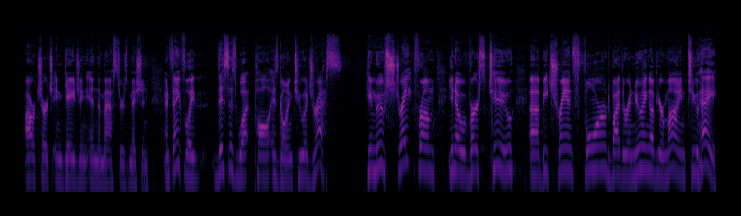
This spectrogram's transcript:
our church engaging in the Master's mission. And thankfully, this is what Paul is going to address. He moves straight from, you know, verse 2, uh, be transformed by the renewing of your mind, to, hey,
